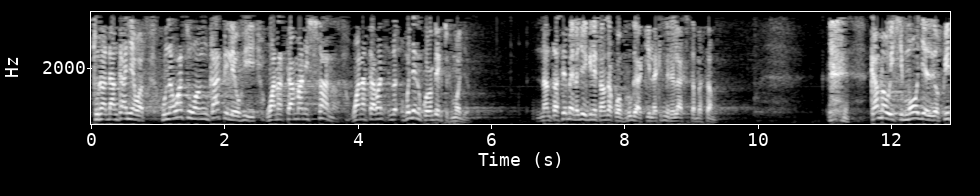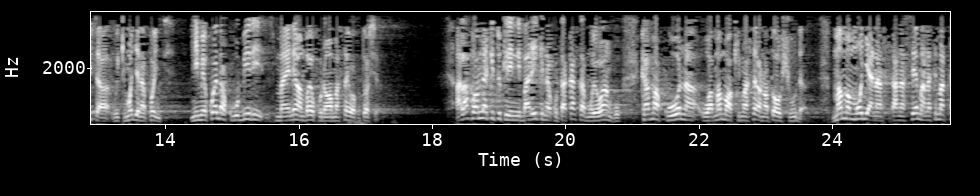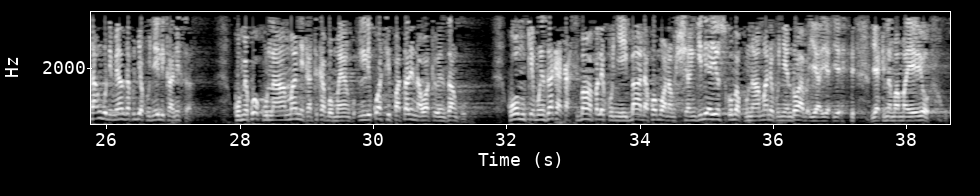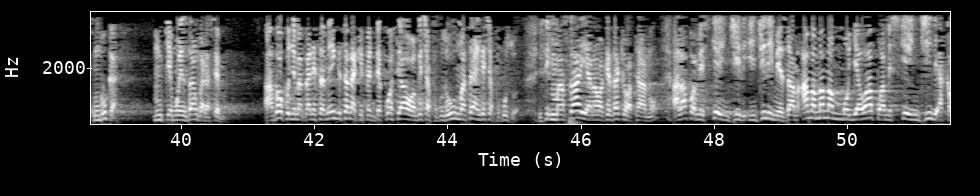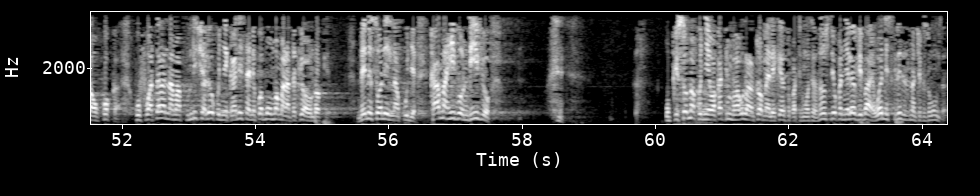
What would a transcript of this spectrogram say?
Tunadanganya watu. Kuna watu wangapi leo hii wanatamani sana? Wanatamani ngoja nikuambia kitu kimoja na nitasema inajua ingine itaanza kuwavuruga akili lakini relax tabasamu. Kama wiki moja iliyopita wiki moja na point nimekwenda kuhubiri maeneo ambayo kuna wamasai wa kutosha. Alafu amna kitu kilinibariki na kutakasa moyo wangu kama kuona wamama wa kimasai wanatoa ushuhuda. Mama mmoja anas, anasema anasema tangu nimeanza kuja kwenye hili kanisa kumekuwa kuna amani katika boma yangu. Nilikuwa sipatani na wake wenzangu kwa hiyo mke mwenzake akasimama pale kwenye ibada kwamba wanamshangilia yesu kwamba kuna amani kwenye ndoa ya, ya, ya, ya kina mama yeyo. Kumbuka mke mwenzangu anasema ambao kwenye makanisa mengi sana ya kipentekosti hao wangeshafukuzwa huyu masai angeshafukuzwa. Masai ana wake zake watano alafu amesikia injili injili imezama. Ama mama mmojawapo amesikia injili akaokoka. Kufuatana na mafundisho yaliyo kwenye kanisa ni kwamba mama anatakiwa aondoke. Theni swali linakuja kama hivyo ndivyo ukisoma kwenye wakati paulo anatoa maelekezo kwa timotheo sasa usije ukanyelewa vibaya we nisikilize tunachokizungumza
